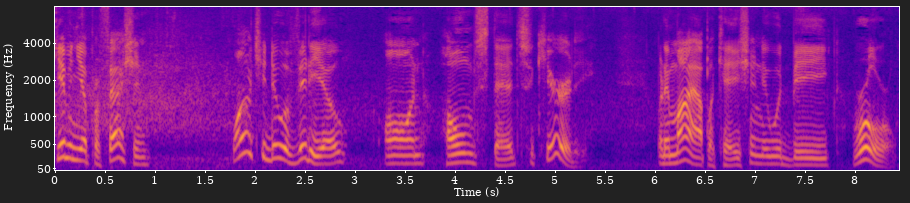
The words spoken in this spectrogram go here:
given your profession, why don't you do a video on homestead security? But in my application, it would be rural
